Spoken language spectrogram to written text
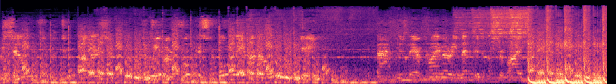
ourselves to others. We are focused only on our own game. That is their primary method of survival.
